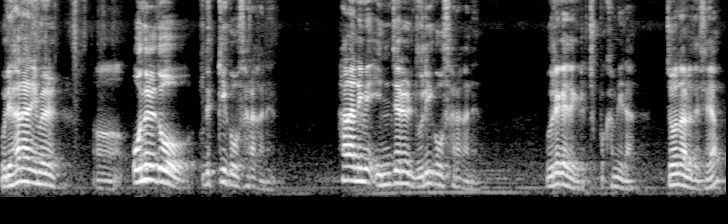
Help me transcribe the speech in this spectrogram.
우리 하나님을 어, 오늘도 느끼고 살아가는 하나님의 인재를 누리고 살아가는 우리가 되기를 축복합니다 좋은 하루 되세요.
